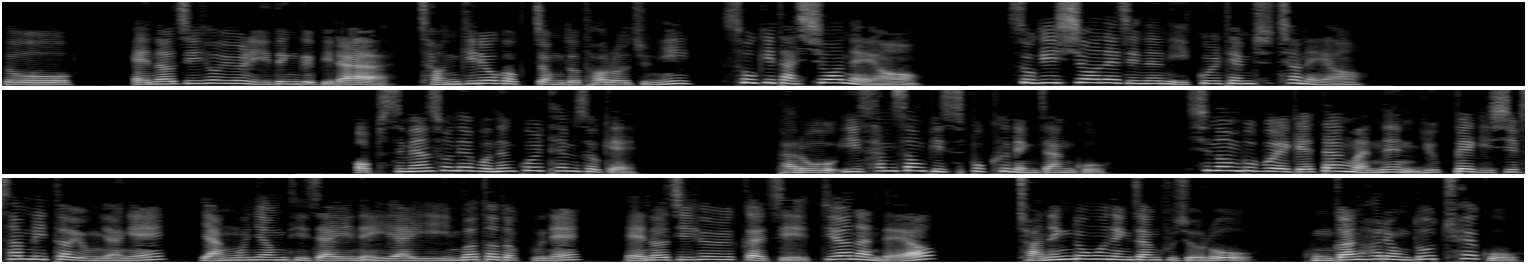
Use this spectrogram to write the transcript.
또 에너지 효율 2등급이라 전기료 걱정도 덜어주니 속이 다 시원해요. 속이 시원해지는 이 꿀템 추천해요. 없으면 손해보는 꿀템 소개. 바로 이 삼성 비스포크 냉장고. 신혼부부에게 딱 맞는 623리터 용량의 양문형 디자인 AI 인버터 덕분에 에너지 효율까지 뛰어난데요. 좌냉동후 냉장 구조로 공간 활용도 최고.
